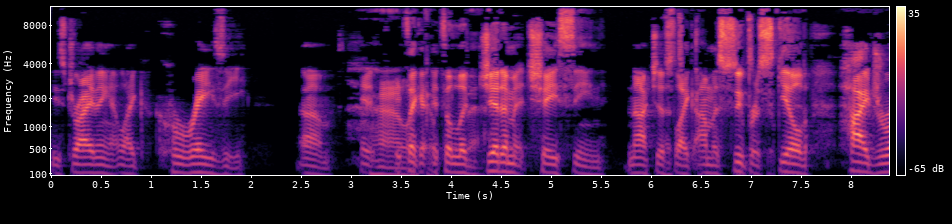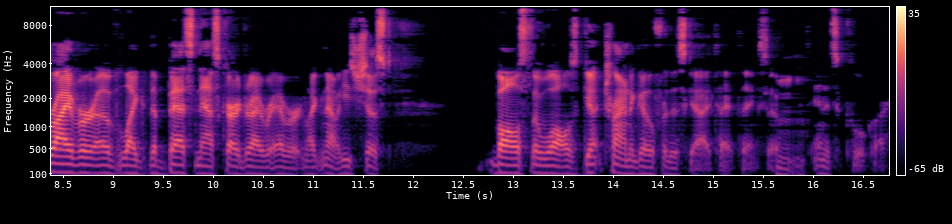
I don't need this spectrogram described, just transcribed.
He's driving it like crazy. Um, it- Ah, it's like, like a, a it's a bat. legitimate chase scene, not just That's like. I'm a super skilled high driver of like the best NASCAR driver ever. Like no, he's just balls to the walls, gut, trying to go for this guy type thing. So Mm. and it's a cool car.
